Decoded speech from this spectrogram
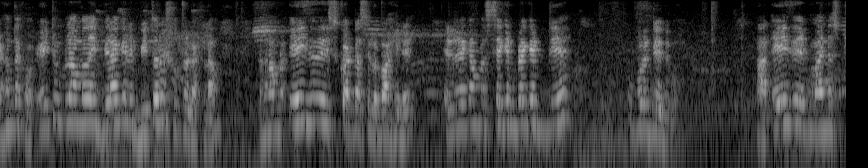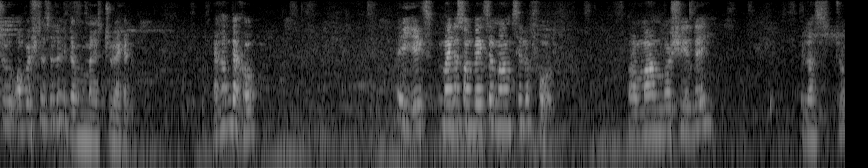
এখন দেখো এইটুকুলো আমরা এই ব্র্যাকেটের ভিতরে সূত্র লিখলাম এখন আমরা এই যে স্কোয়ারটা ছিল বাহিরে, এটাকে আমরা সেকেন্ড ব্র্যাকেট দিয়ে উপরে দিয়ে দেবো। আর এই যে মাইনাস টু অবশ্যই ছিল, এটা মাইনাস টু রেখে দেবো। এখন দেখো, এই এক্স মাইনাস ওয়ান বাই এক্সের মান ছিল ফোর আমরা মান বসিয়ে দেই প্লাস টু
